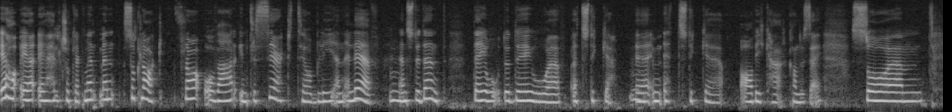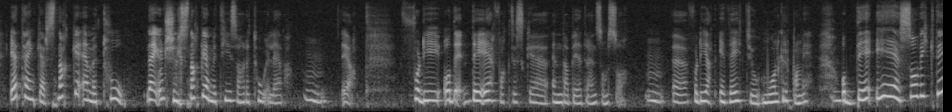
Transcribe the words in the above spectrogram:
Jeg, har, jeg er helt sjokkert. Men, men så klart, fra å være interessert til å bli en elev, en student, det er jo, det, er jo eh, et stykke. Mm. Et stykke avvik her, kan du si. Så eh, jeg tenker, snakker jeg med to Nei, unnskyld, snakker jeg med ti, så har jeg to elever. Ja. Fordi, og det, det er faktisk eh, enda bedre enn som så. Eh, fordi at jeg vet jo målgruppa mi. Og det er så viktig!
